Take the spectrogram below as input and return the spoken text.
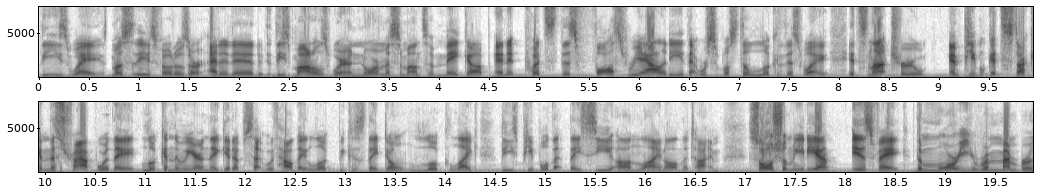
these ways. Most of these photos are edited, these models wear enormous amounts of makeup, and it puts this false reality that we're supposed to look this way. It's not true. And people get stuck in this trap where they look in the mirror and they get upset with how they look because they don't look like these people that they see online all the time. Social media is fake. The more you remember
